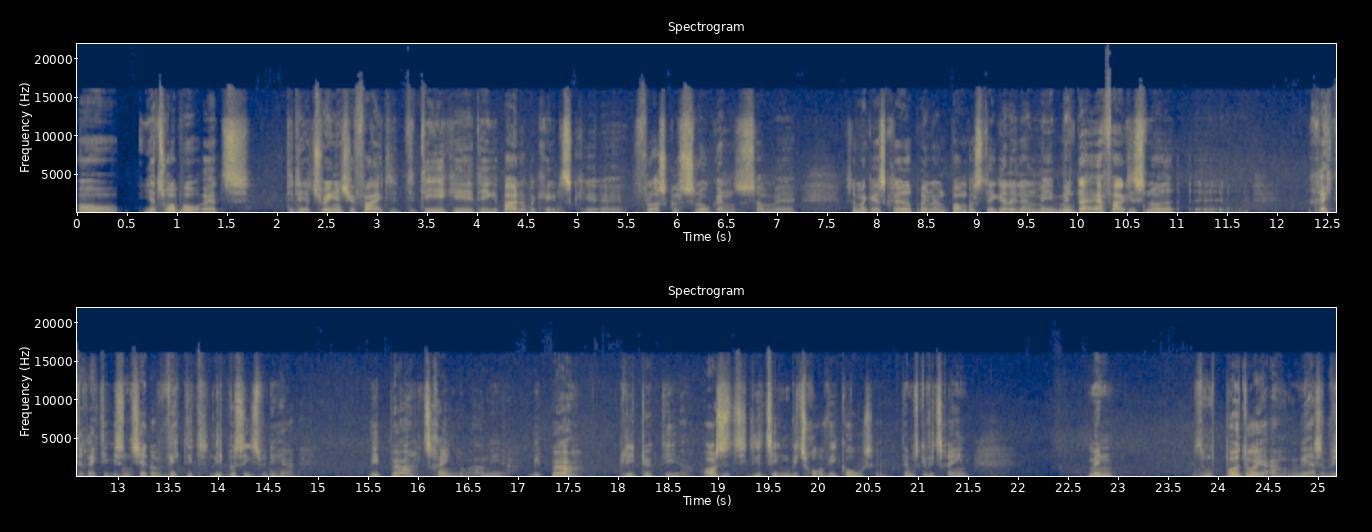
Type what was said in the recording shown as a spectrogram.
Og jeg tror på, at det der train you fight, det, det, det, er, ikke, det er ikke bare et amerikansk øh, floskelslogan, som, øh, som man kan have skrevet på en eller anden bombersticker eller et eller andet med, men der er faktisk noget øh, rigtig, rigtig essentielt og vigtigt lige præcis ved det her. Vi bør træne meget mere. Vi bør blive dygtigere. Også til de ting, vi tror, vi er gode til. Dem skal vi træne. Men som både du og jeg, vi, altså, vi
